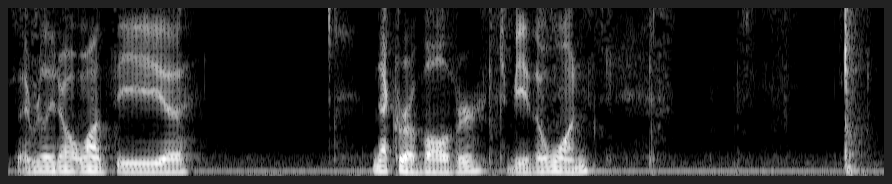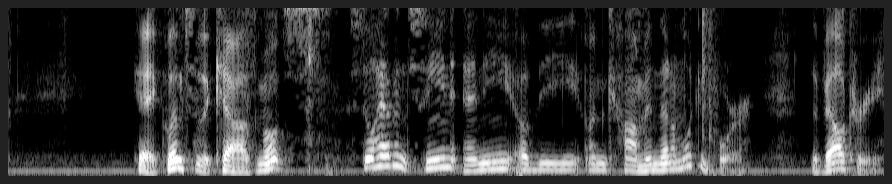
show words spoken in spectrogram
So I really don't want the uh, Necravolver to be the one. Okay, Glimpse of the Cosmos. Still haven't seen any of the uncommon that I'm looking for. The Valkyrie.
